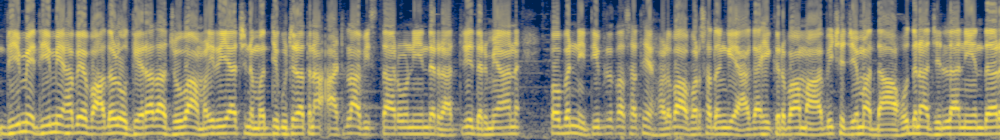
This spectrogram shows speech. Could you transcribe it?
ધીમે ધીમે હવે વાદળો ઘેરાતા જોવા મળી રહ્યા છે અને મધ્ય ગુજરાતના આટલા વિસ્તારોની અંદર રાત્રિ દરમિયાન પવનની તીવ્રતા સાથે હળવા વરસાદ અંગે આગાહી કરવામાં આવી છે. જેમાં દાહોદના જિલ્લાની અંદર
